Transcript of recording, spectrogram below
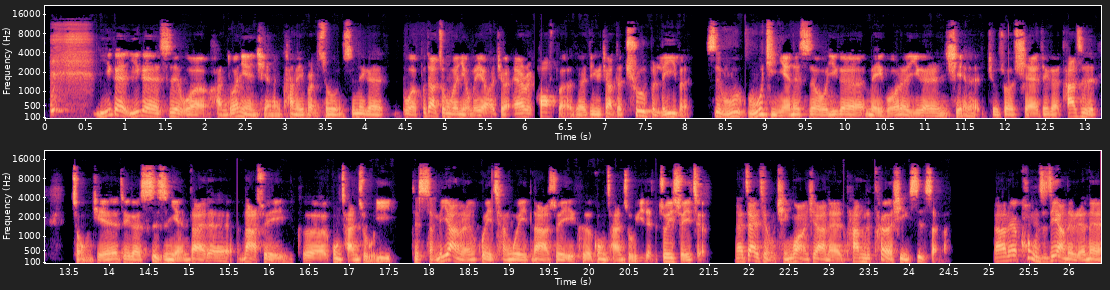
一个一个是我很多年前看了一本书，是那个我不知道中文有没有，叫 Eric Hoffer 的这个叫 The True Believer，是五五几年的时候一个美国的一个人写的，就是说写这个他是。总结这个四十年代的纳粹和共产主义，这什么样人会成为纳粹和共产主义的追随者？那在这种情况下呢，他们的特性是什么？然后要控制这样的人呢，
